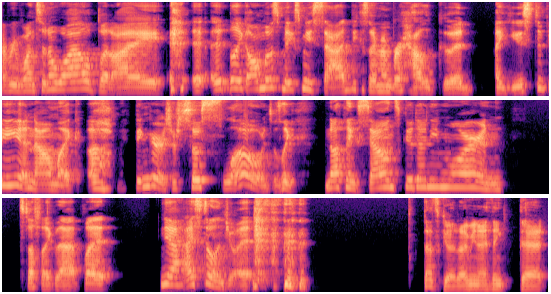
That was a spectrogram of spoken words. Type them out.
every once in a while but i it, it like almost makes me sad because i remember how good i used to be and now i'm like oh my fingers are so slow and just like nothing sounds good anymore and stuff like that. But yeah, I still enjoy it. That's good. I mean, I think that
